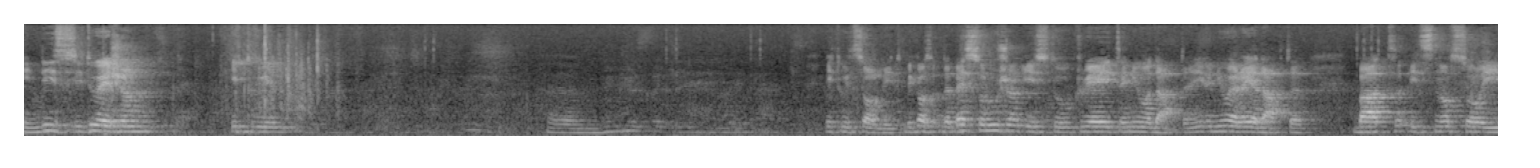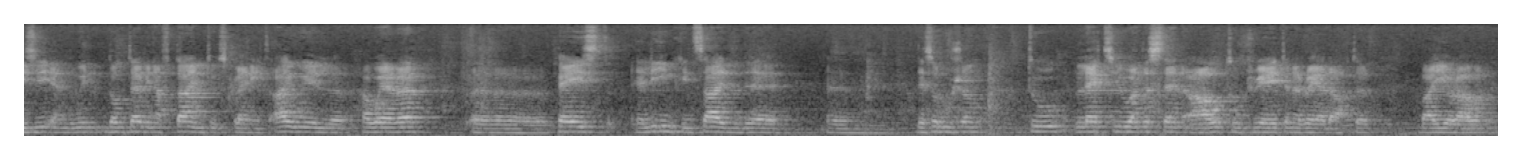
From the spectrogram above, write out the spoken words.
in this situation, it will um, it will solve it because the best solution is to create a new adapter, a new array adapter but it's not so easy and we don't have enough time to explain it. I will, uh, however, uh, paste a link inside the, um, the solution to let you understand how to create an array adapter by your own.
